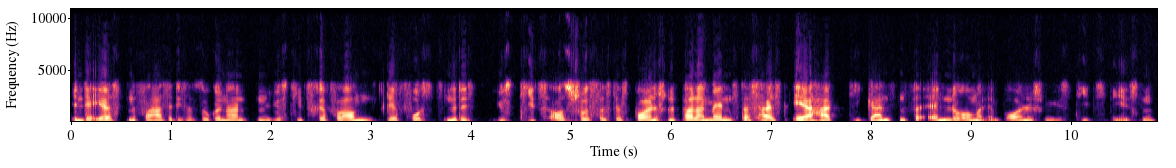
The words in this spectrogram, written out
in der ersten Phase dieser sogenannten Justizreform der Vorsitzende des Justizausschusses des polnischen Parlaments. Das heißt, er hat die ganzen Veränderungen im polnischen Justizwesen,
